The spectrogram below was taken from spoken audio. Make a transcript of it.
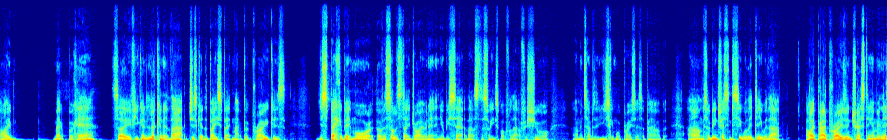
i MacBook Air. So if you're looking at that, just get the base spec MacBook Pro because you spec a bit more of a solid state drive in it, and you'll be set. That's the sweet spot for that for sure um, in terms of you just get more processor power. But um, so it'd be interesting to see what they do with that. iPad Pro is interesting. I mean, they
